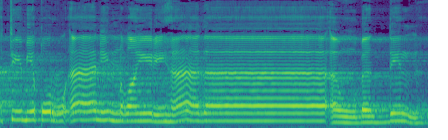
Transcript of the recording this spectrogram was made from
ati biqur'anin ghairi hadha au badilhu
